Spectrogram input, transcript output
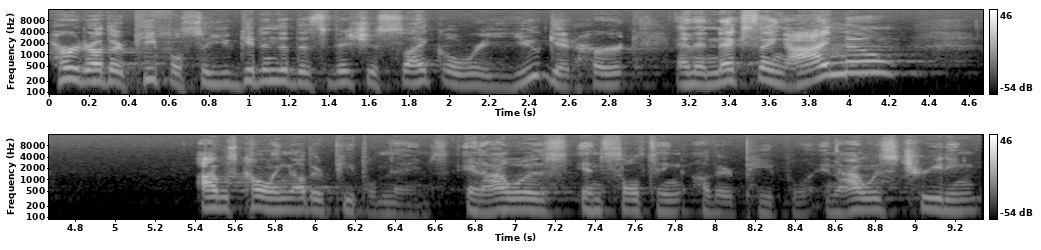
Hurt other people. So you get into this vicious cycle where you get hurt, and the next thing I know, I was calling other people names, and I was insulting other people, and I was treating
